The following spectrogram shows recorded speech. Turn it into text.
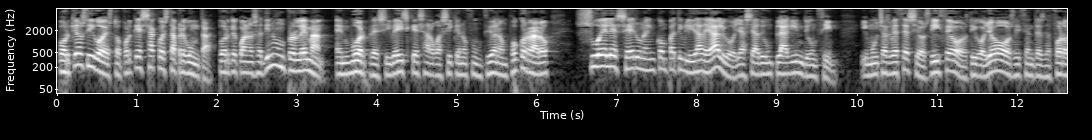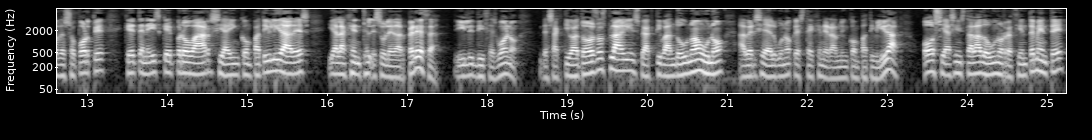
¿Por qué os digo esto? ¿Por qué saco esta pregunta? Porque cuando se tiene un problema en WordPress y veis que es algo así que no funciona, un poco raro, suele ser una incompatibilidad de algo, ya sea de un plugin, de un theme y muchas veces se os dice, o os digo yo, os dicen desde foro de soporte, que tenéis que probar si hay incompatibilidades y a la gente le suele dar pereza. Y dices, bueno, desactiva todos los plugins, ve activando uno a uno a ver si hay alguno que esté generando incompatibilidad. O si has instalado uno recientemente,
